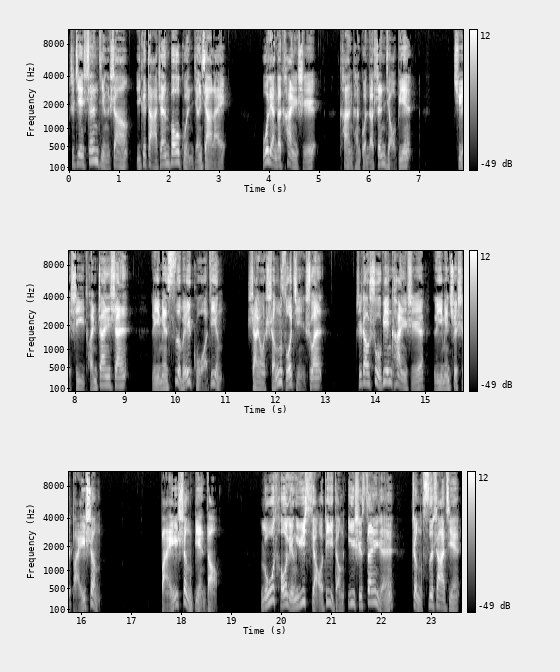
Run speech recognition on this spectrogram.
只见山顶上一个大毡包滚将下来。我两个看时，看看滚到山脚边，却是一团毡山，里面四围裹定。”上用绳索紧拴，直到树边看时，里面却是白胜。白胜便道：“卢头领与小弟等一十三人正厮杀间，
